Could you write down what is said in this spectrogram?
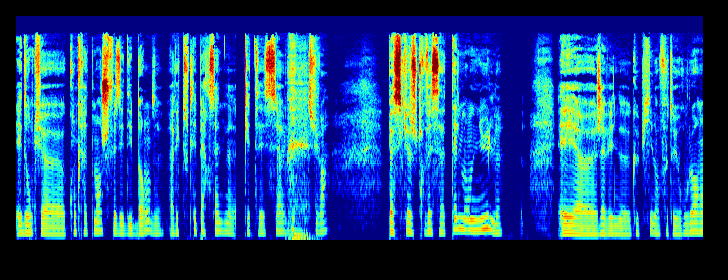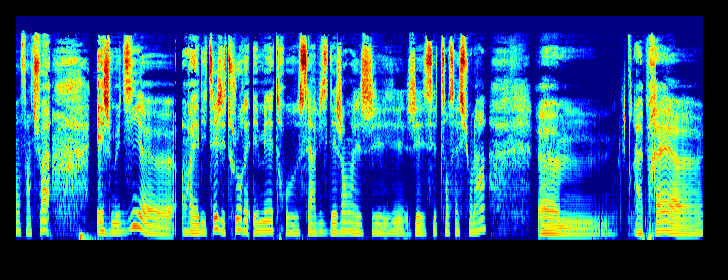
Et donc euh, concrètement, je faisais des bandes avec toutes les personnes qui étaient seules, tu vois, parce que je trouvais ça tellement nul. Et euh, j'avais une copine en fauteuil roulant, enfin tu vois. Et je me dis, euh, en réalité, j'ai toujours aimé être au service des gens et j'ai cette sensation-là. Euh, après, euh,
